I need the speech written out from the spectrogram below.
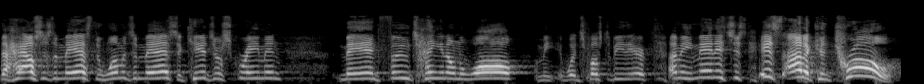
The house is a mess. The woman's a mess. The kids are screaming. Man, food's hanging on the wall. I mean, it wasn't supposed to be there. I mean, man, it's just, it's out of control.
